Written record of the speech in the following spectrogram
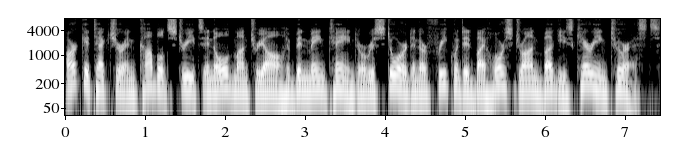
Architecture and cobbled streets in Old Montreal have been maintained or restored and are frequented by horse-drawn buggies carrying tourists.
